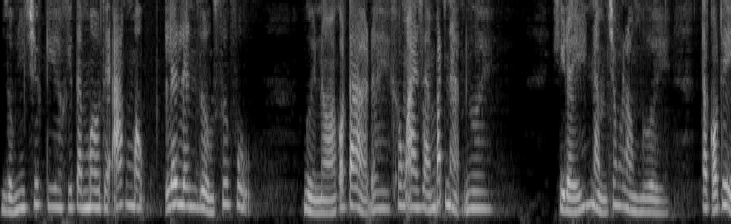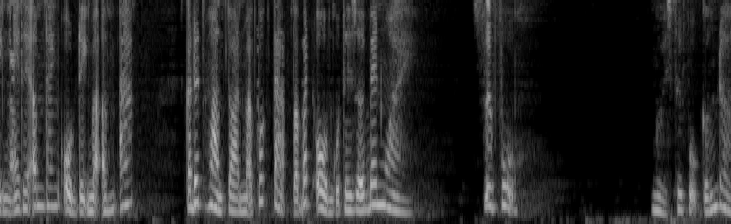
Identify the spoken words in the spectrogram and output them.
Giống như trước kia khi ta mơ thấy ác mộng lên lên giường sư phụ. Người nói có ta ở đây, không ai dám bắt nạt ngươi. Khi đấy nằm trong lòng người, ta có thể nghe thấy âm thanh ổn định và ấm áp. Cắt đứt hoàn toàn mọi phức tạp và bất ổn của thế giới bên ngoài. Sư phụ. Người sư phụ cứng đờ,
